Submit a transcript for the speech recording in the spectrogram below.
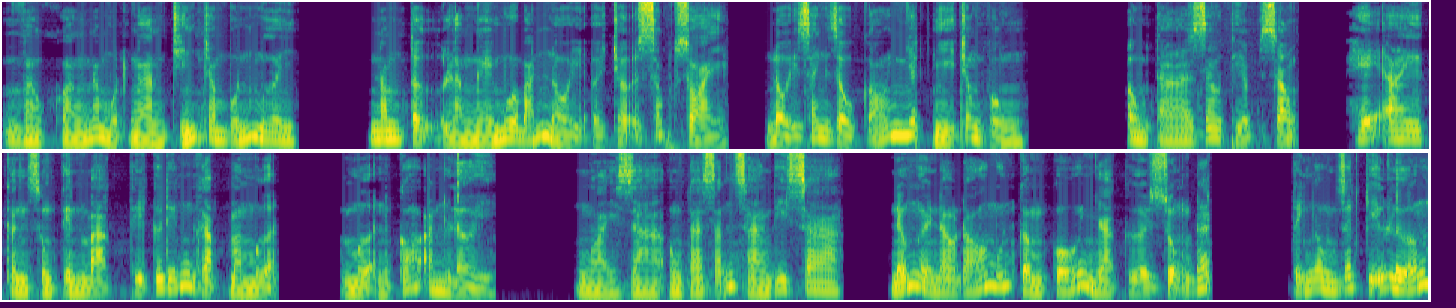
Vào khoảng năm 1940, Năm tự làm nghề mua bán nổi ở chợ Sóc Xoài, nổi danh giàu có nhất nhì trong vùng. Ông ta giao thiệp rộng, hễ ai cần dùng tiền bạc thì cứ đến gặp mà mượn, mượn có ăn lời. Ngoài ra ông ta sẵn sàng đi xa, nếu người nào đó muốn cầm cố nhà cửa dụng đất. Tính ông rất kỹ lưỡng,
